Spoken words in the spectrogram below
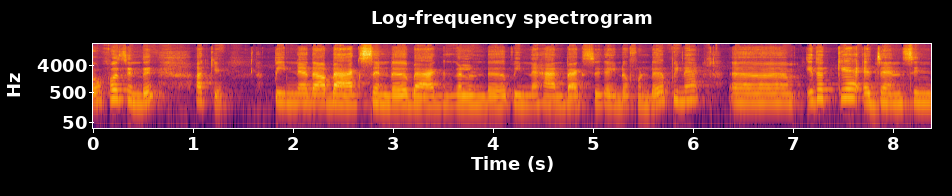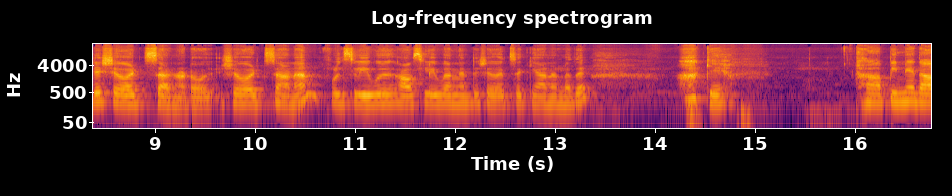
ഓഫേഴ്സ് ഉണ്ട്. ഓക്കെ പിന്നെ ഇതാ ബാഗ്സ് ഉണ്ട്. ബാഗുകളുണ്ട് പിന്നെ ഹാൻഡ് ബാഗ്സ് കൈൻഡ് ഓഫ് ഉണ്ട്. പിന്നെ ഇതൊക്കെ ജെൻസിന്റെ ഷർട്ട്സ് ആണ് കേട്ടോ ഷർട്ട്സ് ആണ്. ഫുൾ സ്ലീവ് ഹാഫ് സ്ലീവ് അങ്ങനത്തെ ഷർട്ട്സ് ഒക്കെയാണുള്ളത് ഓക്കെ പിന്നെ ഇതാ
